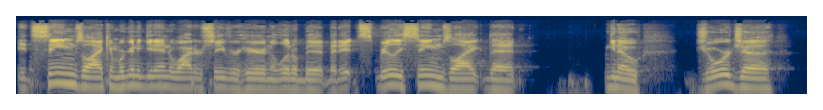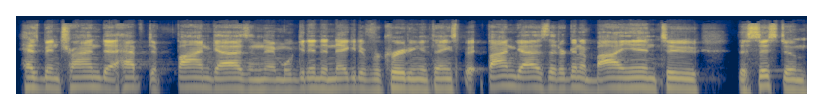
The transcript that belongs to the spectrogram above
it seems like, and we're going to get into wide receiver here in a little bit, but it really seems like that, you know, Georgia has been trying to have to find guys, and then we'll get into negative recruiting and things, but find guys that are going to buy into the system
